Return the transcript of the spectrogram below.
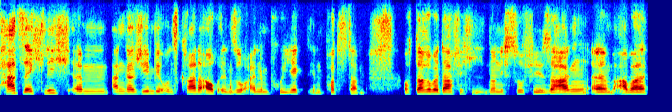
tatsächlich ähm, engagieren wir uns gerade auch in so einem Projekt in Potsdam. Auch darüber darf ich noch nicht so viel sagen, ähm, aber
